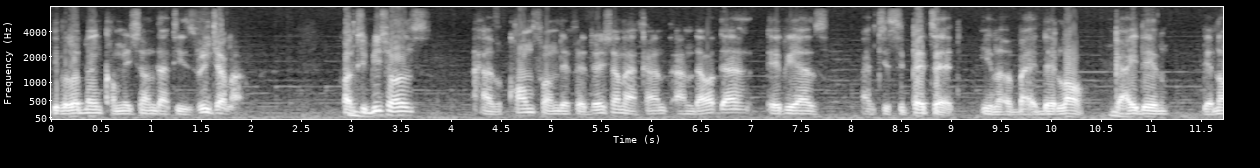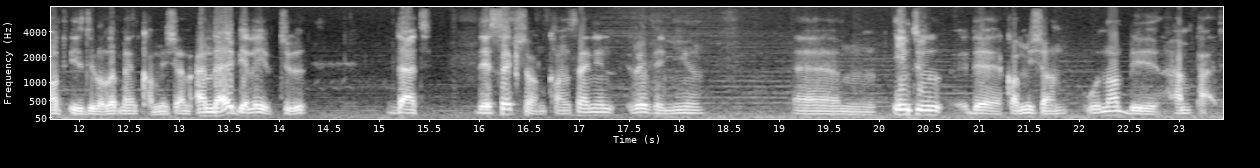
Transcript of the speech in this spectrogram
development commission that is regional. Contributions have come from the federation account and the other areas anticipated, you know, by the law guiding the Northeast Development Commission. And I believe too that the section concerning revenue um, into the commission will not be hampered.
